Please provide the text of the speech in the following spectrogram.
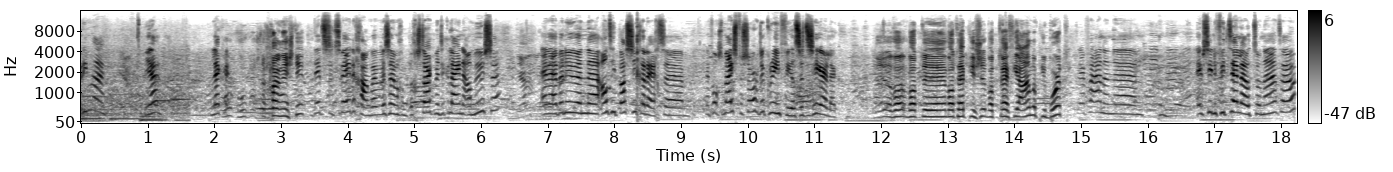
Prima. Ja, lekker. Hoe, hoeveelste gang is dit? Dit is de tweede gang. We zijn gestart met een kleine amuse. Ja. En we hebben nu een uh, antipassiegerecht. Uh, en volgens mij is het verzorgd door Greenfields. Het is heerlijk. Dus, uh, wat, wat, wat, heb je, wat tref je aan op je bord? Ik tref aan een, even zien, een vitello tonato.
